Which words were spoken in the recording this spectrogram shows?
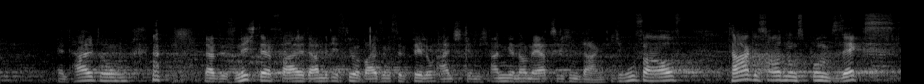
Enthaltungen? Das ist nicht der Fall. Damit ist die Überweisungsempfehlung einstimmig angenommen. Herzlichen Dank. Ich rufe auf Tagesordnungspunkt 6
